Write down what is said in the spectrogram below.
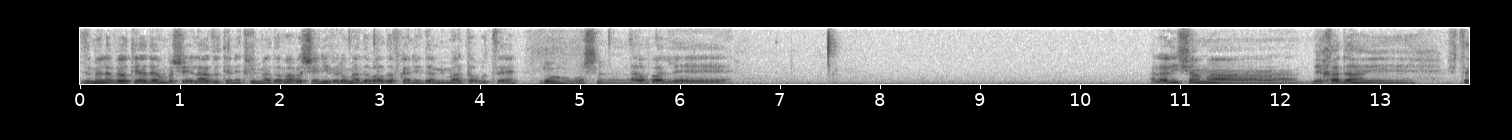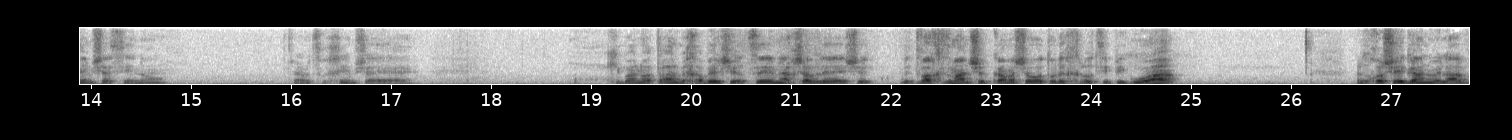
זה מלווה אותי עד היום בשאלה הזאת, אני אתחיל מהדבר השני ולא מהדבר דווקא אני יודע ממה אתה רוצה. לא, מה ש... אבל... Uh, עלה לי שם באחד המבצעים שעשינו, שהיינו צריכים, שקיבלנו התראה על מחבל שיוצא מעכשיו, לש... בטווח זמן של כמה שעות הולך להוציא פיגוע. אני זוכר שהגענו אליו,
